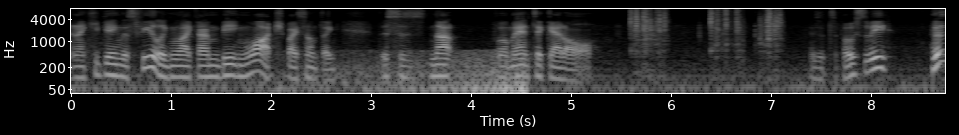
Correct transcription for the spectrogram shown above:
and I keep getting this feeling like I'm being watched by something. This is not romantic at all. Is it supposed to be? Huh?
